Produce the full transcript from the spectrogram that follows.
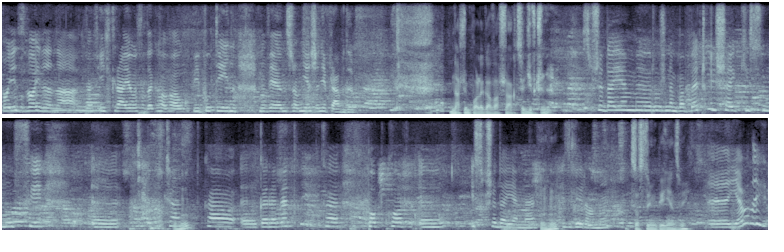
Bo jest wojna na, na w ich kraju, zaatakował Putin, mówiąc żołnierze nieprawdy. Na czym polega Wasza akcja, dziewczyny? Sprzedajemy różne babeczki, szejki, smoothie, y, ciastka, y, gararetkę, popcorn y, i sprzedajemy i zbieramy. Co z tymi pieniędzmi? E, Ja bym,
